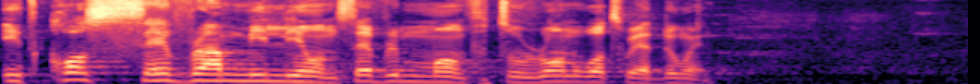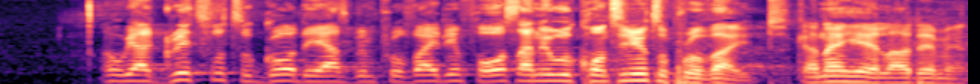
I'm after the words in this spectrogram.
it costs several millions every month to run what we are doing. And we are grateful to God He has been providing for us and He will continue to provide. Can I hear loud amen?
